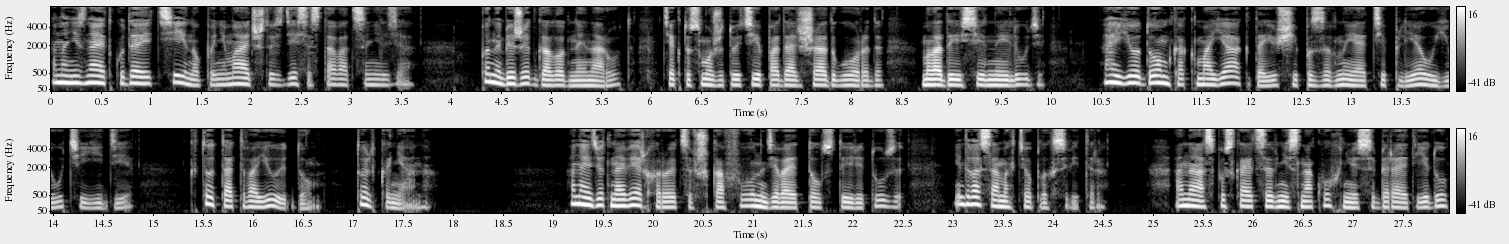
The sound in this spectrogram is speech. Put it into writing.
Она не знает, куда идти, но понимает, что здесь оставаться нельзя — Понабежит голодный народ, те, кто сможет уйти подальше от города, молодые сильные люди, а ее дом как маяк, дающий позывные о тепле, уюте, еде. Кто-то отвоюет дом, только не она. Она идет наверх, роется в шкафу, надевает толстые ритузы и два самых теплых свитера. Она спускается вниз на кухню и собирает еду,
